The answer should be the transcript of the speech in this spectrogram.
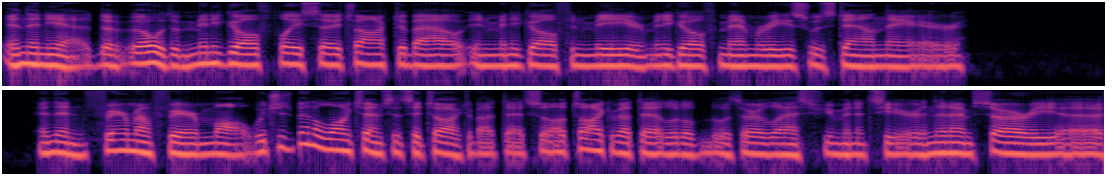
and then, yeah, the, oh, the mini golf place I talked about in Mini Golf and Me or Mini Golf Memories was down there. And then Fairmount Fair Mall, which has been a long time since I talked about that. So I'll talk about that a little with our last few minutes here. And then I'm sorry, uh,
